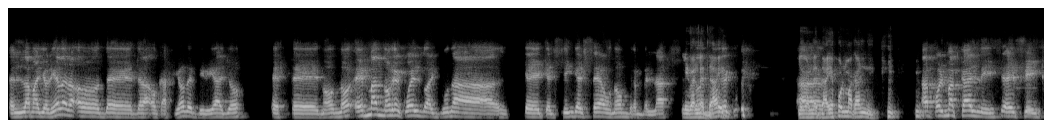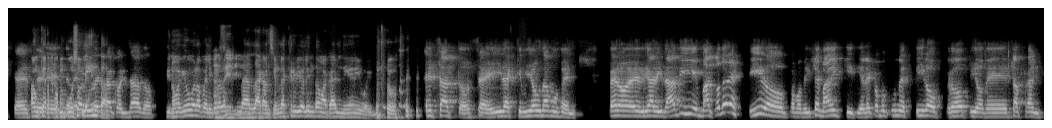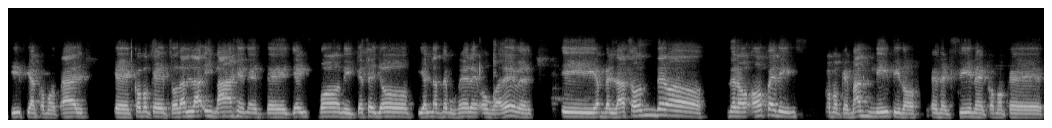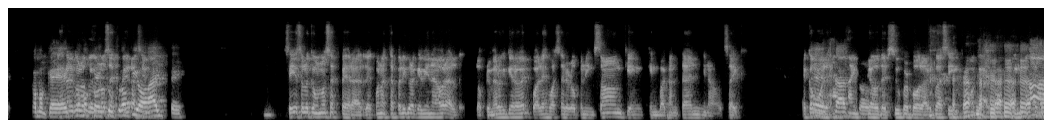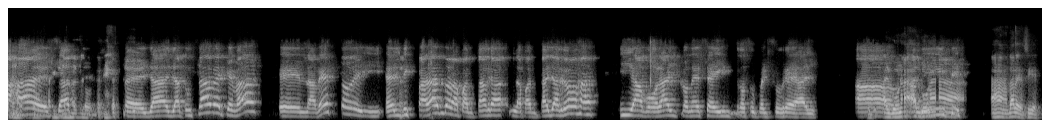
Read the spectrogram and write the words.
En la mayoría de, de, de las ocasiones, diría yo, este, no, no, es más, no recuerdo alguna que, que el single sea un hombre, en verdad. Live la ah, es Paul McCartney. A Paul McCartney, sí. Aunque la compuso Linda. Si no me equivoco, la película, ah, la, canción la escribió Linda McCartney, anyway. Exacto, sí, y la escribió una mujer. Pero en realidad y va con el estilo, como dice Mikey, tiene como un estilo propio de esa franquicia como tal, que como que todas las imágenes de James Bond y qué sé yo, piernas de mujeres o whatever, y en verdad son de los de los openings como que más nítidos en el cine, como que como que es, como que, su propio arte. Sí, eso es lo que uno se espera. Con esta película que viene ahora, lo primero que quiero ver cuál es, va a ser el opening song, quién, quién va a cantar, you know, it's like es como el halftime show del Super Bowl, algo así. Ajá, exacto. Eh, ya, ya tú sabes que va eh, la de esto y él disparando la pantalla, la pantalla roja y a volar con ese intro súper surreal. Ah, ¿Alguna, alguna... Ajá, dale, sigue.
